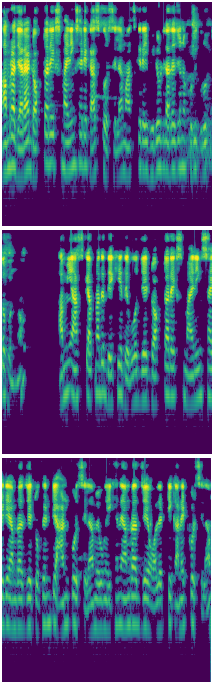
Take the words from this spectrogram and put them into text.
আমরা যারা ডক্টর এক্স মাইনিং সাইটে কাজ করছিলাম, আজকের এই ভিডিওটি তাদের জন্য খুবই গুরুত্বপূর্ণ। আমি আজকে আপনাদের দেখিয়ে দেব যে ডক্টর এক্স মাইনিং সাইটে আমরা যে টোকেনটি আর্ন করছিলাম এবং এখানে আমরা যে ওয়ালেটটি কানেক্ট করছিলাম,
